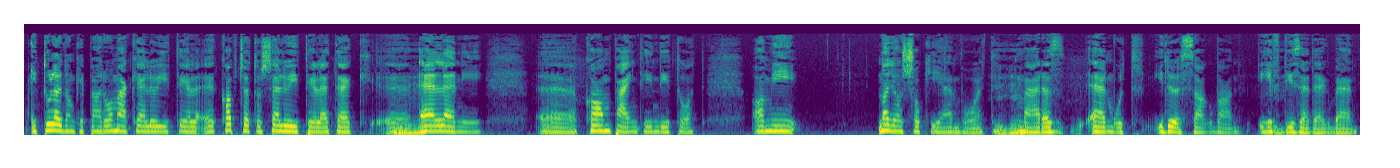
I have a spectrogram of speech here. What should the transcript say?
egy tulajdonképpen romák előítél, kapcsolatos előítéletek uh-huh. elleni kampányt indított, ami nagyon sok ilyen volt uh-huh. már az elmúlt időszakban, évtizedekben.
